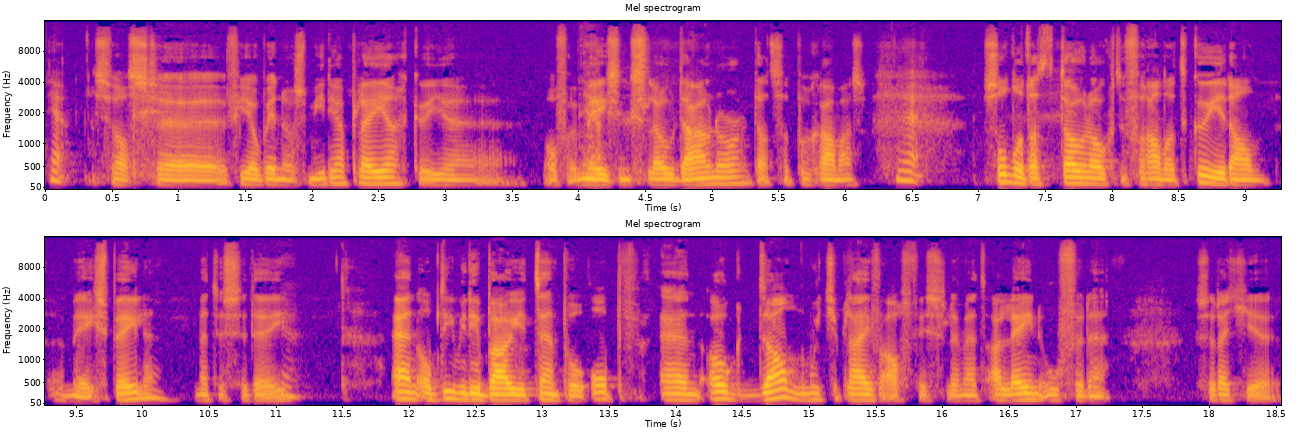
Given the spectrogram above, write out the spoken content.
Ja. Zoals eh, via Windows Media Player kun je, of Amazing Slow Downer, dat soort programma's. Ja. Zonder dat de toonhoogte verandert, kun je dan eh, meespelen met de CD. Ja. En op die manier bouw je tempo op. En ook dan moet je blijven afwisselen met alleen oefenen. Zodat je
